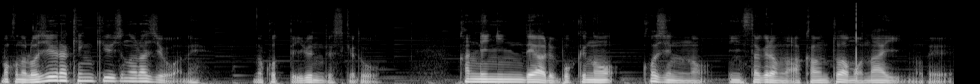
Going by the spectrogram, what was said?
まあ、この路地裏研究所のラジオはね、残っているんですけど、管理人である僕の個人のインスタグラムのアカウントはもうないので、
